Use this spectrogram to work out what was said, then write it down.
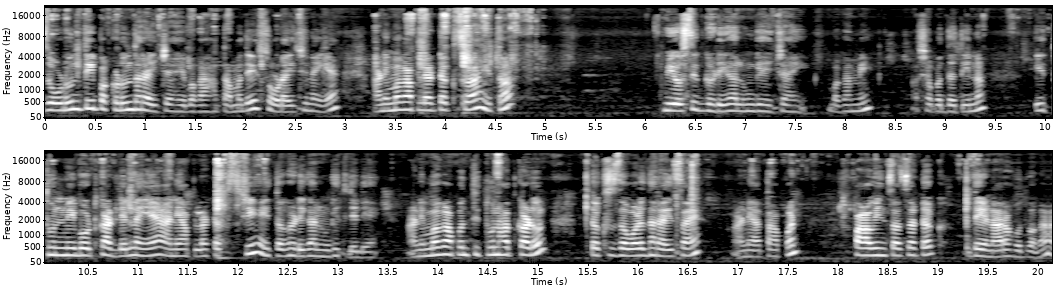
जोडून ती पकडून धरायची आहे बघा हातामध्ये सोडायची नाही आहे आणि मग आपल्या टकचा इथं व्यवस्थित घडी घालून घ्यायची आहे. बघा मी अशा पद्धतीनं इथून मी बोट काढलेलं नाही आहे आणि आपला टक्सची इथं घडी घालून घेतलेली आहे. आणि मग आपण तिथून हात काढून टक्स जवळ धरायचा आहे. आणि आता आपण पाव इंचाचा टक देणार आहोत बघा.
